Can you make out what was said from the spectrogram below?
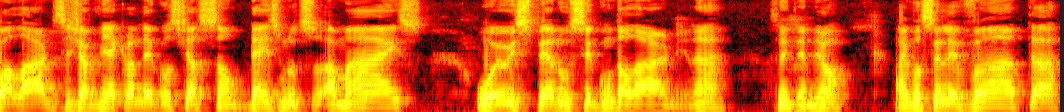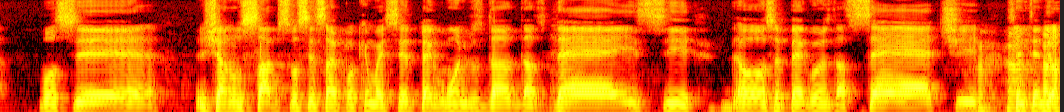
o alarme, você já vem aquela negociação. 10 minutos a mais, ou eu espero o segundo alarme, né? Você entendeu? Aí você levanta, você já não sabe se você sai um pouquinho mais cedo, pega o ônibus da, das 10, se, ou você pega o ônibus das 7, você entendeu?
